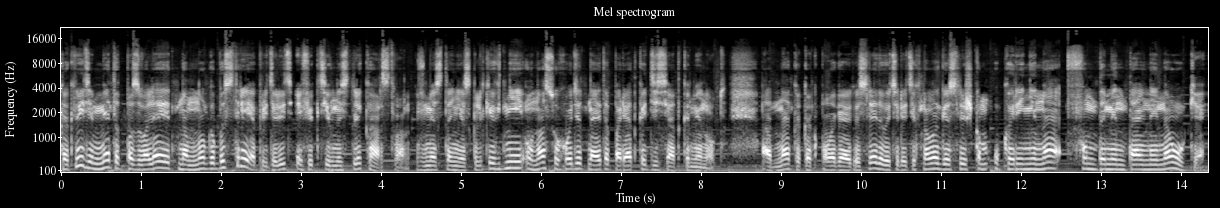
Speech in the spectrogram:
Как видим, метод позволяет намного быстрее определить эффективность лекарства. Вместо нескольких дней у нас уходит на это порядка десятка минут. Однако, как полагают исследователи, технология слишком укоренена в фундаментальной науке,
